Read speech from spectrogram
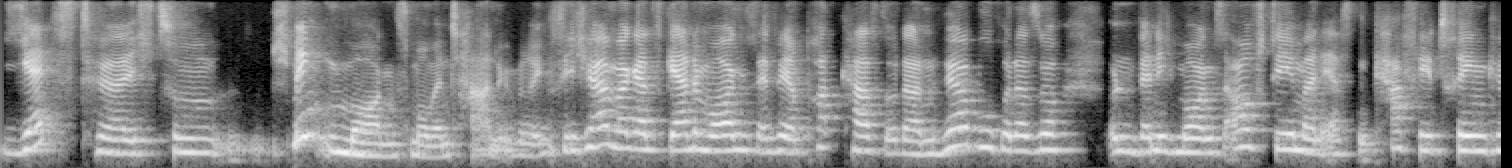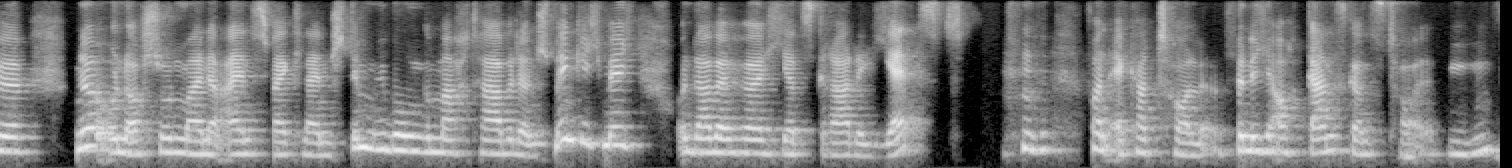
Jetzt höre ich zum Schminken morgens momentan übrigens. Ich höre mal ganz gerne morgens entweder einen Podcast oder ein Hörbuch oder so. Und wenn ich morgens aufstehe, meinen ersten Kaffee trinke ne, und auch schon meine ein, zwei kleinen Stimmübungen gemacht habe, dann schminke ich mich. Und dabei höre ich jetzt gerade jetzt von Eckart Tolle. Finde ich auch ganz, ganz toll. Mhm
